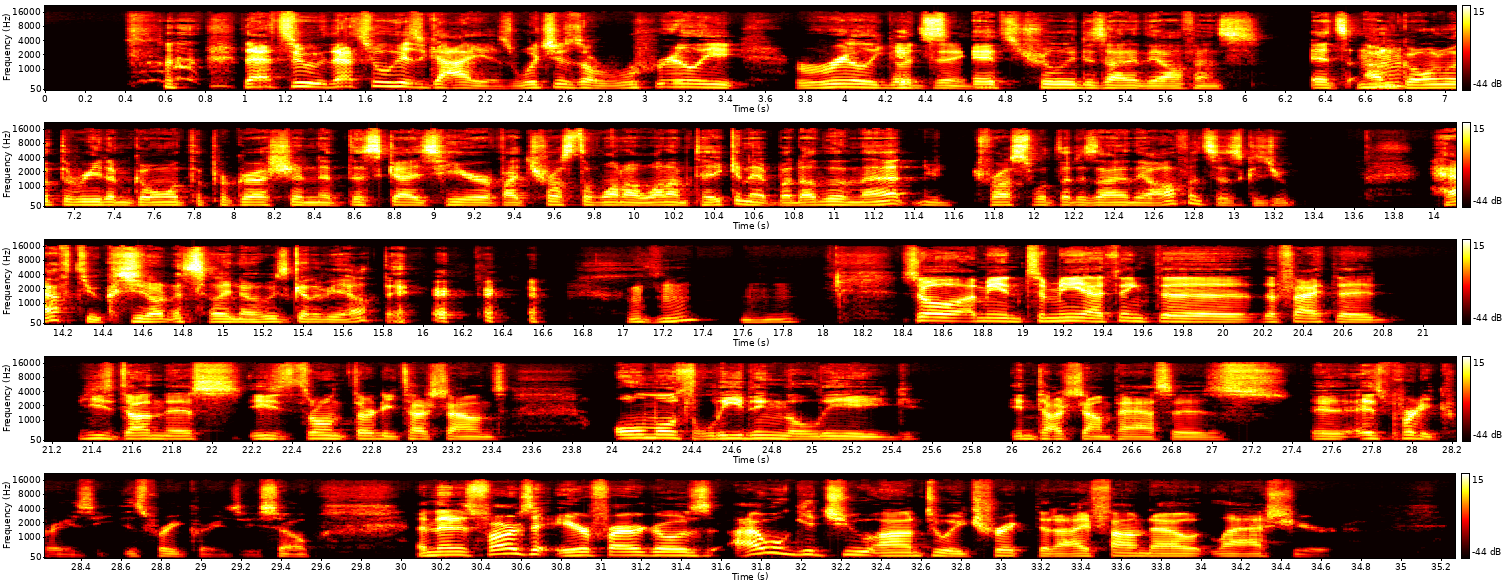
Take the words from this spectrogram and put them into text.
that's who that's who his guy is, which is a really really good it's, thing. It's truly designing the offense. It's mm-hmm. I'm going with the read, I'm going with the progression. If this guy's here, if I trust the one on one, I'm taking it. But other than that, you trust what the design of the offense is because you have to because you don't necessarily know who's going to be out there. mm-hmm. Mm-hmm. So I mean, to me, I think the the fact that he's done this. He's thrown 30 touchdowns, almost leading the league in touchdown passes is, pretty crazy. It's pretty crazy. So, and then as far as the air fryer goes, I will get you onto a trick that I found out last year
